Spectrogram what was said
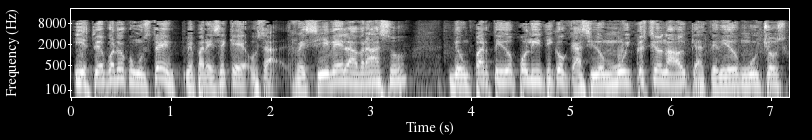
Y estoy de acuerdo con usted. Me parece que, o sea, recibe el abrazo de un partido político que ha sido muy cuestionado y que ha tenido muchos,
